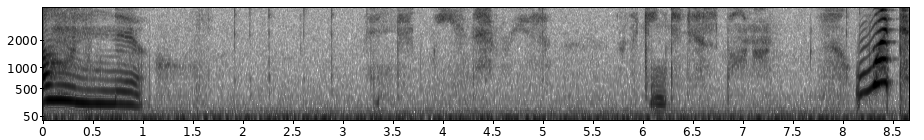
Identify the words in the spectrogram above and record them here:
Oh, spawn on. What?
